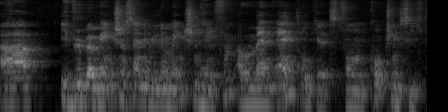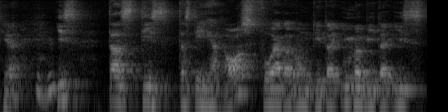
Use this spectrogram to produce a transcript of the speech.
äh, ich will bei Menschen sein, ich will den Menschen helfen, aber mein Eindruck jetzt von Coaching-Sicht her mhm. ist, dass, dies, dass die Herausforderung, die da immer wieder ist,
